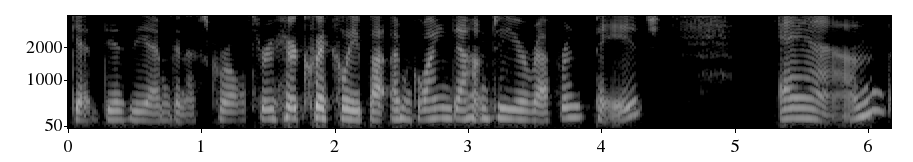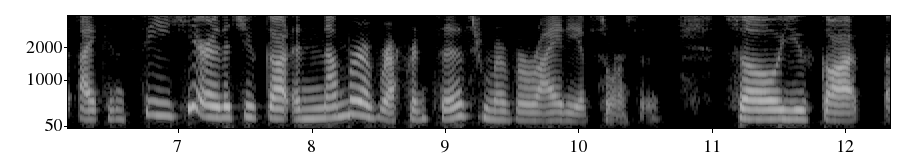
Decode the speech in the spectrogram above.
get dizzy. I'm going to scroll through here quickly, but I'm going down to your reference page. And I can see here that you've got a number of references from a variety of sources. So you've got, uh,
